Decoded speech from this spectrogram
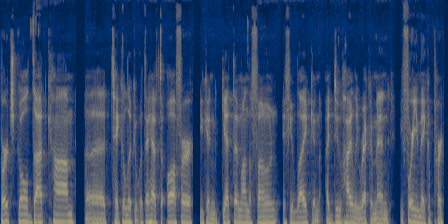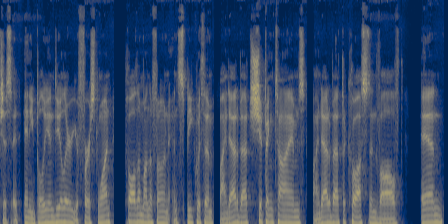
birchgold.com, uh, take a look at what they have to offer. You can get them on the phone if you like. And I do highly recommend before you make a purchase at any bullion dealer, your first one, call them on the phone and speak with them, find out about shipping times, find out about the costs involved, and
